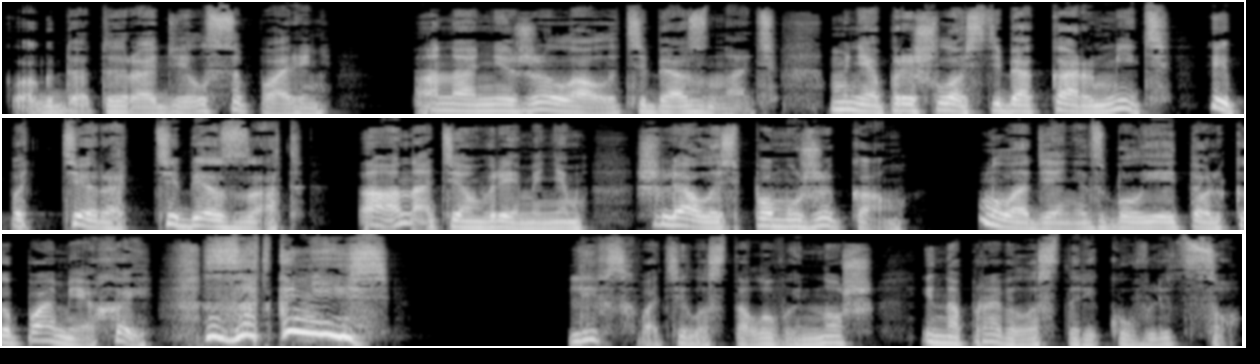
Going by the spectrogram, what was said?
«Когда ты родился, парень, она не желала тебя знать. Мне пришлось тебя кормить и подтирать тебе зад, а она тем временем шлялась по мужикам. Младенец был ей только помехой. «Заткнись!» Лив схватила столовый нож и направила старику в лицо.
